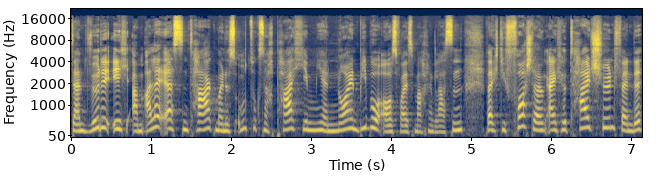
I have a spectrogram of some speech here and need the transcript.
dann würde ich am allerersten Tag meines Umzugs nach Parchim mir einen neuen Bibo-Ausweis machen lassen, weil ich die Vorstellung eigentlich total schön fände,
